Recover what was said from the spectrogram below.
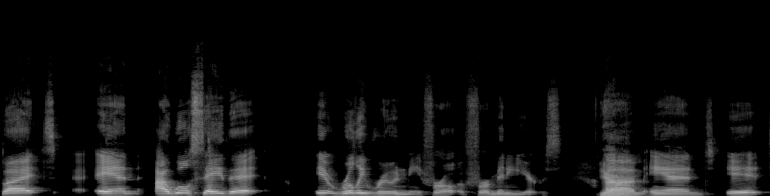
But, and I will say that it really ruined me for, for many years. yeah. Um, and it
